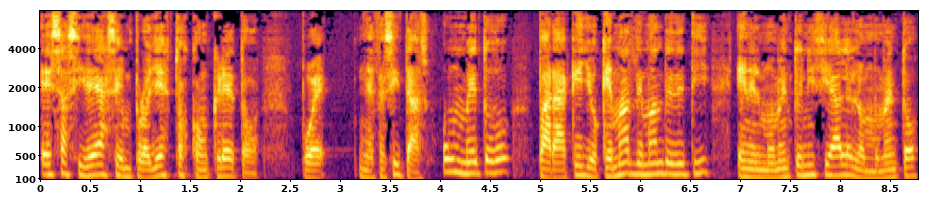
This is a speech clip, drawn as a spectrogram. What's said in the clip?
esas ideas en proyectos concretos, pues necesitas un método para aquello que más demande de ti en el momento inicial, en los momentos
